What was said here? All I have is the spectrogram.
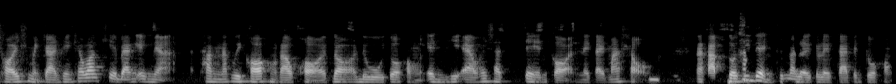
choice เหมือนกันเพียงแค่ว่า KBank เองเนี่ยทางนักวิเคราะห์ของเราขอดูตัวของ NPL ให้ชัดเจนก่อนในไตรมาสสองนะครับตัวที่เด่นขึ้นมาเลยก็เลยกลายเป็นตัวของ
